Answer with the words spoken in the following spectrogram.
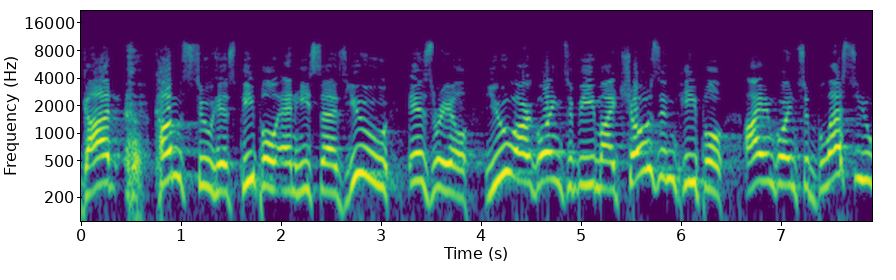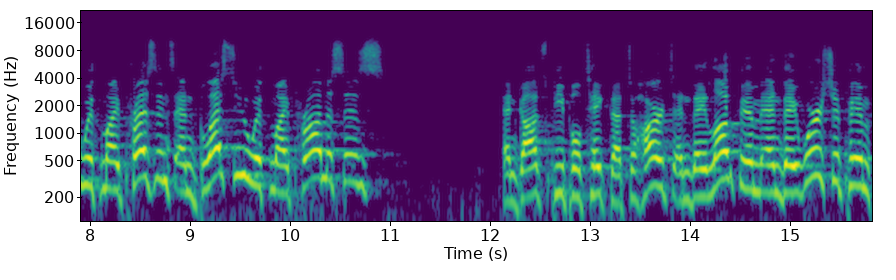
God comes to his people and he says, You, Israel, you are going to be my chosen people. I am going to bless you with my presence and bless you with my promises. And God's people take that to heart and they love Him and they worship Him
